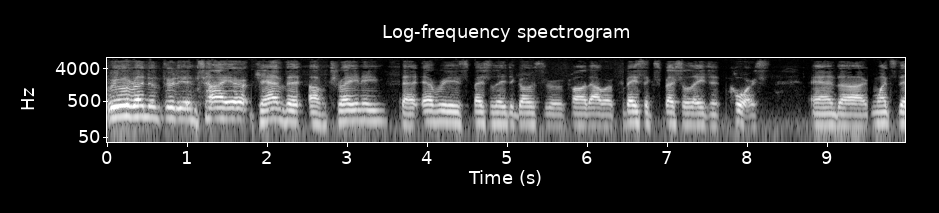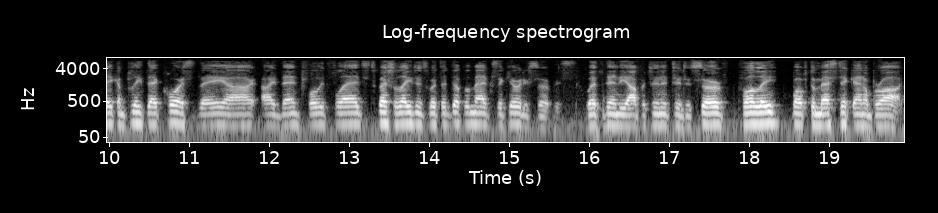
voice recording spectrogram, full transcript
we will run them through the entire gambit of training that every special agent goes through called our basic special agent course. And uh, once they complete that course, they are, are then fully fledged special agents with the Diplomatic Security Service, with then the opportunity to serve fully, both domestic and abroad.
